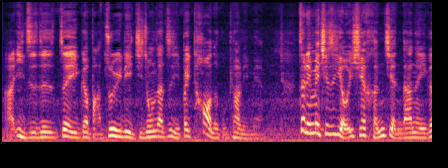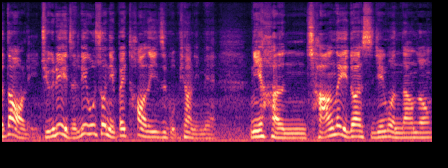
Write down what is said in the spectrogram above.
啊一直的这一个把注意力集中在自己被套的股票里面。这里面其实有一些很简单的一个道理。举个例子，例如说你被套的一只股票里面，你很长的一段时间过程当中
